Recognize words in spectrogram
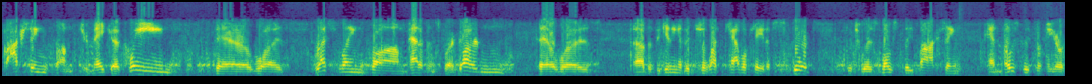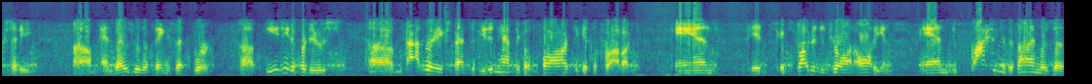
boxing from Jamaica, Queens, there was wrestling from Madison Square Garden, there was uh, the beginning of the Gillette Cavalcade of Sports, which was mostly boxing and mostly from New York City. Um, and those were the things that were uh, easy to produce, um, not very expensive. You didn't have to go far to get the product, and it it started to draw an audience and boxing at the time was a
